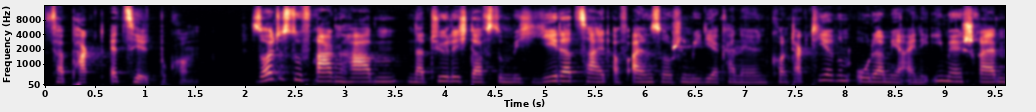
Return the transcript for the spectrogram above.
verpackt erzählt bekommen. Solltest du Fragen haben, natürlich darfst du mich jederzeit auf allen Social-Media-Kanälen kontaktieren oder mir eine E-Mail schreiben.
